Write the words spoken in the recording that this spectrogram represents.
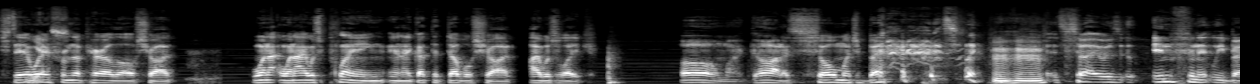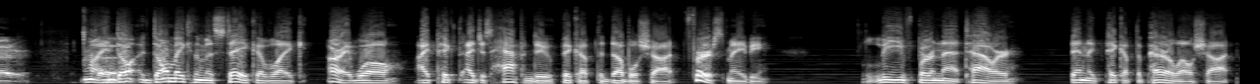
Stay away Yes. from the parallel shot. When I when I was playing and I got the double shot, I was like, "Oh my god, it's so much better!" it's like Mm-hmm. it's so it was infinitely better. And Uh, don't don't make the mistake of like, all right, well, I picked, I just happened to pick up the double shot first, maybe. Leave, burn that tower, then they pick up the parallel shot.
